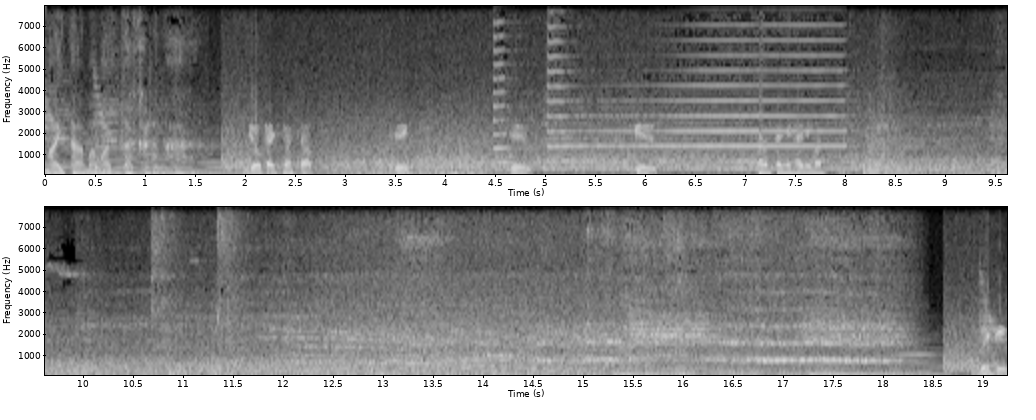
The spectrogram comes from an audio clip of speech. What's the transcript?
巻いたままだからな。了解しました。11、10、9単線に入ります。無事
